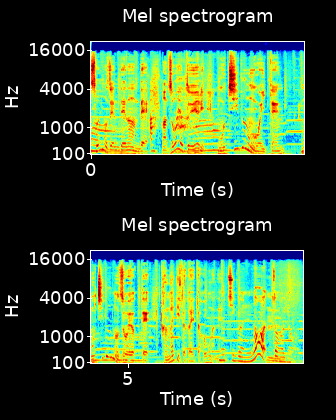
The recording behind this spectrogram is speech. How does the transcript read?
そういうの前提なんでまあ、贈与というより持ち分を移転。持ち分の贈与って考えていただいた方がね。持ち分の贈与、うん、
